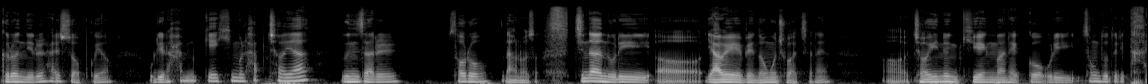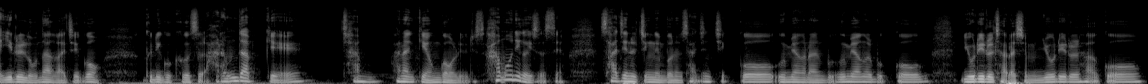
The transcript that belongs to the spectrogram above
그런 일을 할 수 없고요. 우리는 함께 힘을 합쳐야 은사를 서로 나눠서 지난 우리 어, 야외 예배 너무 좋았잖아요. 어, 저희는 기획만 했고 우리 성도들이 다 일을 놓아가지고 그리고 그것을 아름답게 참 하나님께 영광을 올려드렸어요. 하모니가 있었어요. 사진을 찍는 분은 사진 찍고 음향을 하는 분 음향을 붙고 요리를 잘하시면 요리를 하고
